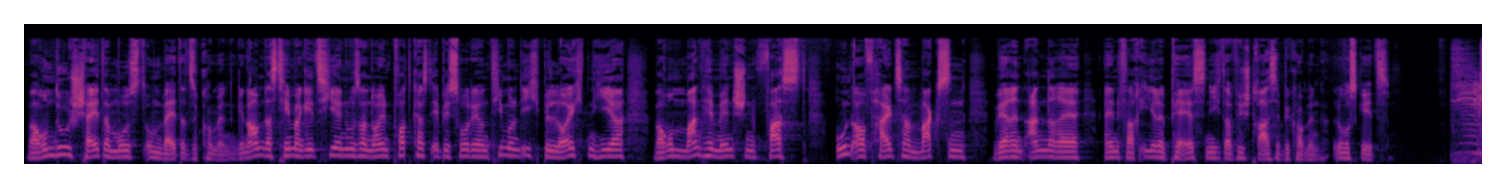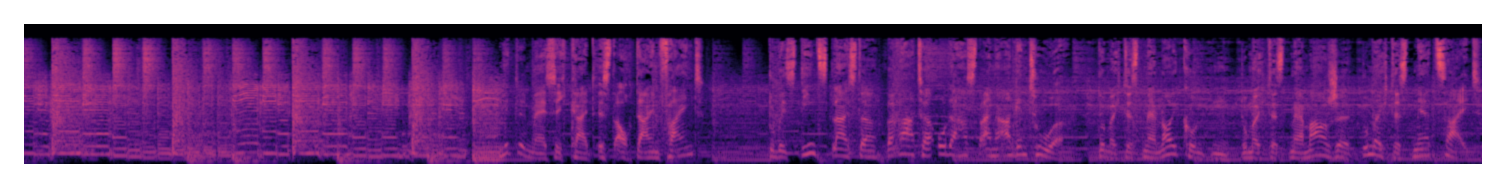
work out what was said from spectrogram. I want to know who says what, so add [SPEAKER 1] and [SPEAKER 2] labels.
[SPEAKER 1] Warum du scheitern musst, um weiterzukommen. Genau um das Thema geht's hier in unserer neuen Podcast-Episode und Timo und ich beleuchten hier, warum manche Menschen fast unaufhaltsam wachsen, während andere einfach ihre PS nicht auf die Straße bekommen. Los geht's.
[SPEAKER 2] Mittelmäßigkeit ist auch dein Feind? Du bist Dienstleister, Berater oder hast eine Agentur. Du möchtest mehr Neukunden, du möchtest mehr Marge, du möchtest mehr Zeit.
